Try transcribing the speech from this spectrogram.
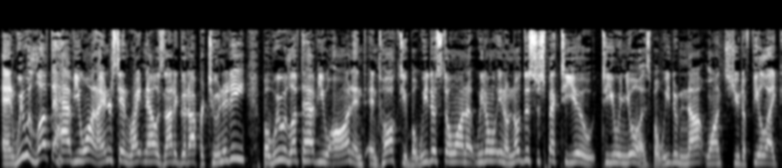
and we would love to have you on. I understand right now is not a good opportunity, but we would love to have you on and and talk to you. But we just don't want to. We don't. You know, no disrespect to you, to you and yours, but we do not want you to feel like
